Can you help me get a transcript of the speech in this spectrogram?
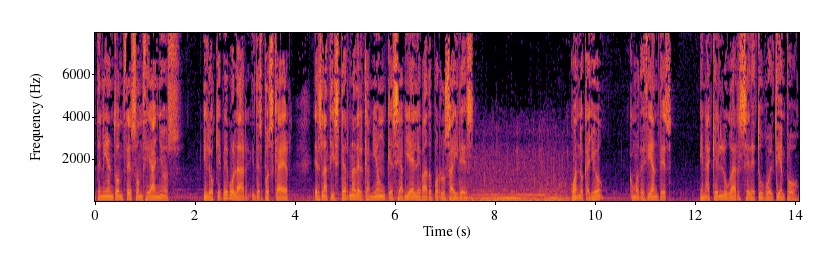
tenía entonces 11 años y lo que ve volar y después caer es la cisterna del camión que se había elevado por los aires. Cuando cayó, como decía antes, en aquel lugar se detuvo el tiempo.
